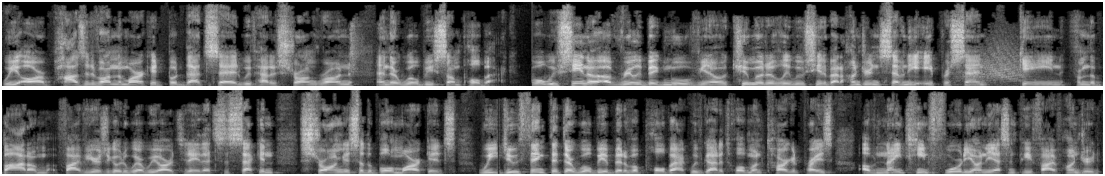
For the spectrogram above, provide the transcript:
we are positive on the market, but that said, we've had a strong run and there will be some pullback. Well, we've seen a, a, really big move. You know, cumulatively, we've seen about 178% gain from the bottom five years ago to where we are today. That's the second strongest of the bull markets. We do think that there will be a bit of a pullback. We've got a 12-month target price of 1940 on the S&P 500.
